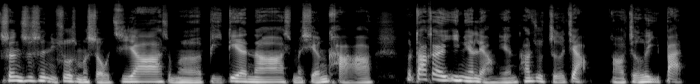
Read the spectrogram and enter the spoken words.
甚至是你说什么手机啊、什么笔电啊、什么显卡啊，大概一年两年它就折价啊，折了一半。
